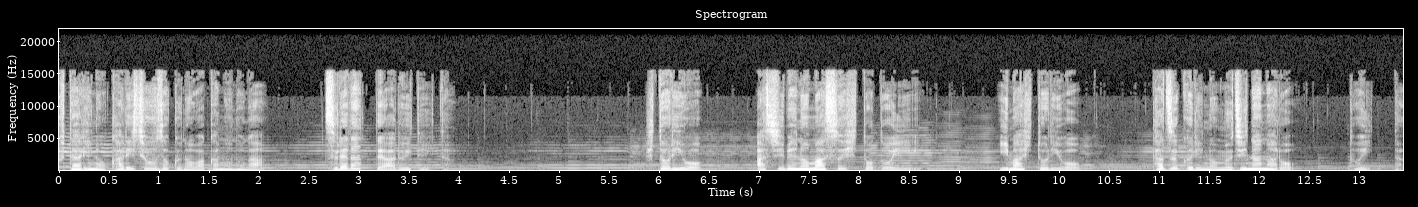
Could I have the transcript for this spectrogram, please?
二人の仮装束の若者が連れ立って歩いていた。一人を足辺の増人と言い今一人を田作りの無地なまろと言った。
